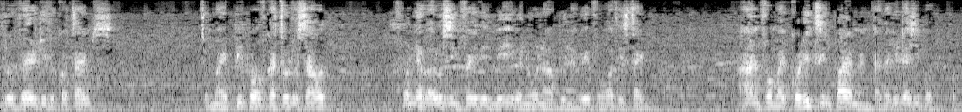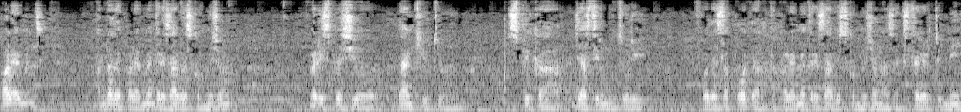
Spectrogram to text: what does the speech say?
through very difficult times, to my people of Gatundu South for never losing faith in me even when I've been away for all this time. And for my colleagues in Parliament and the leadership of Parliament under the Parliamentary Service Commission, very special thank you to Speaker Justin Muturi for the support that the Parliamentary Service Commission has extended to me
